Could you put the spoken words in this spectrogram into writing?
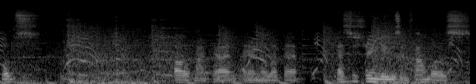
Whoops. Oh my god, I didn't know about that. That's the string use combos.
